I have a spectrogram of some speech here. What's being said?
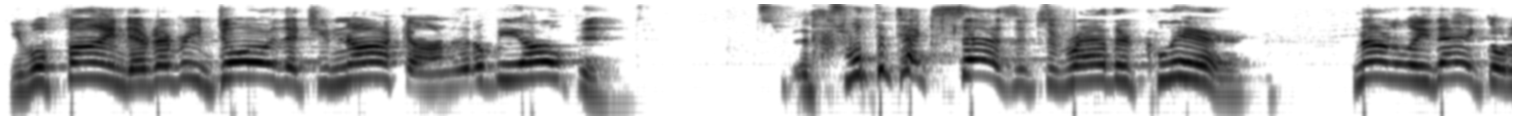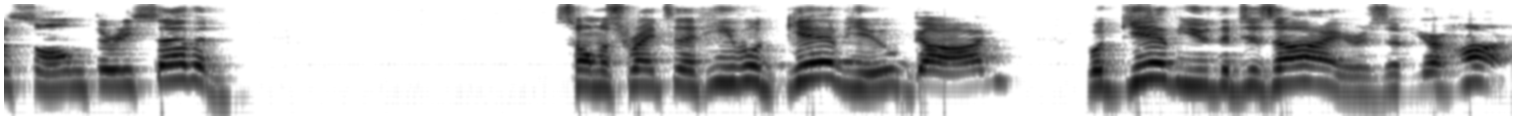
you will find. At every door that you knock on, it'll be opened. It's what the text says. It's rather clear. Not only that, go to Psalm 37. Psalmist writes that he will give you, God will give you the desires of your heart.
